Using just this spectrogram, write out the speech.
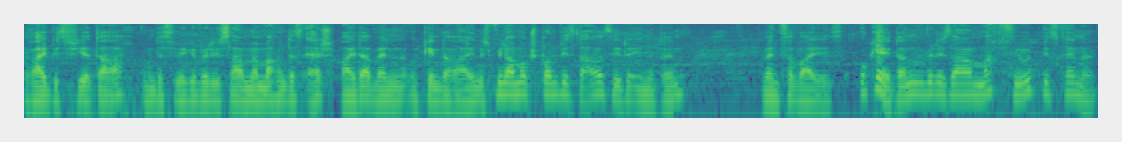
drei bis vier Tage. Und deswegen würde ich sagen, wir machen das erst weiter, wenn und gehen da rein. Ich bin auch mal gespannt, wie es da aussieht da innen drin, wenn es soweit ist. Okay, dann würde ich sagen, macht's gut, bis dann.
